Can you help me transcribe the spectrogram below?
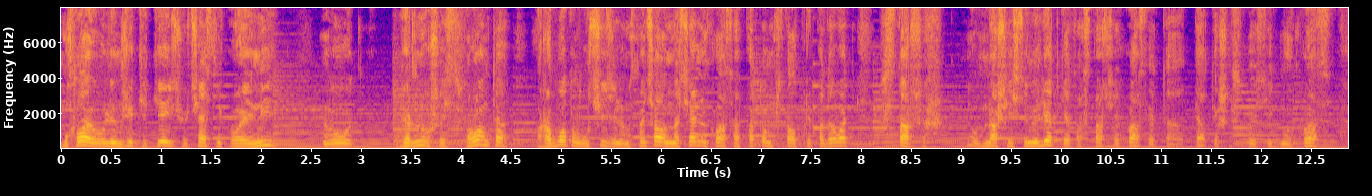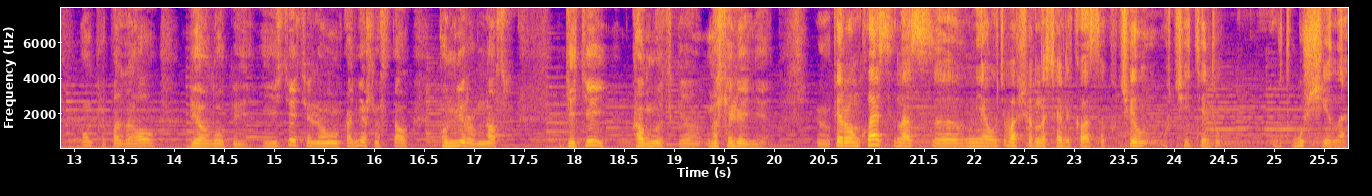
Мухлаев Улимжик Кикеевич, участник войны, вот, вернувшись с фронта, работал учителем. Сначала в начальных классах, потом стал преподавать в старших ну, в нашей семилетке, это старший класс, это пятый, шестой, седьмой класс, он преподавал биологию. И, естественно, он, конечно, стал кумиром нас, детей, калмыцкого населения. В первом классе нас, э, меня вообще в начале класса учил учитель, мужчина,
